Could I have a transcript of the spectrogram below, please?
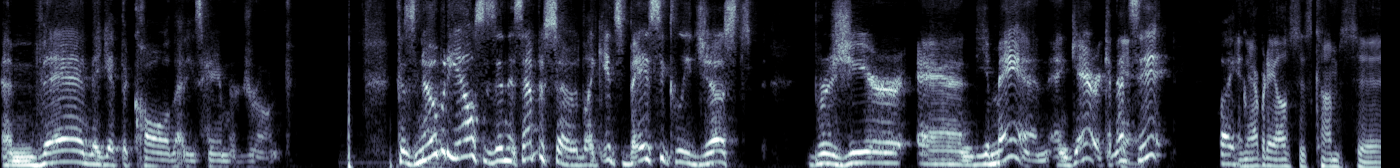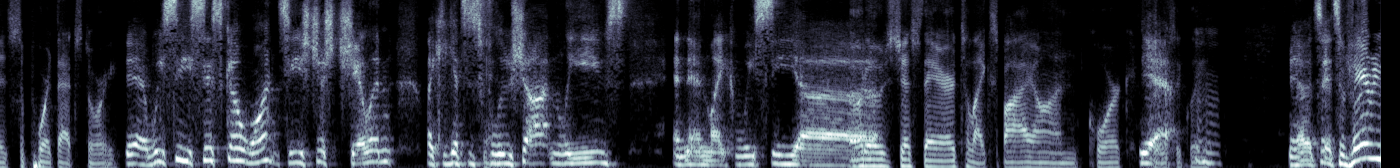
And then they get the call that he's hammered drunk because nobody else is in this episode. Like it's basically just Bashir and Yaman and Garak, and that's Yeah. it. Like, and everybody else just comes to support that story. yeah, we see Sisko once. He's just chilling. Like he gets his flu shot and leaves. And then like we see uh Odo's just there to like spy on Quark. Yeah. basically. Mhm. Yeah, it's it's a very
